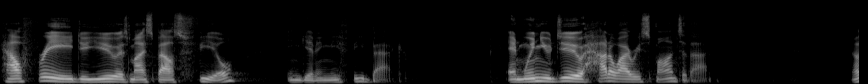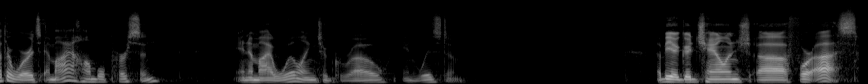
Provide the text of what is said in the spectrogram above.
How free do you, as my spouse, feel in giving me feedback? And when you do, how do I respond to that? In other words, am I a humble person and am I willing to grow in wisdom? That'd be a good challenge uh, for us.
